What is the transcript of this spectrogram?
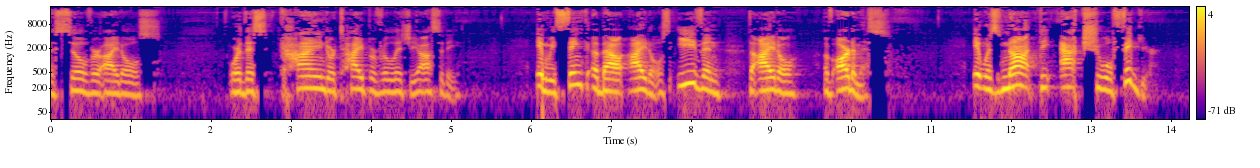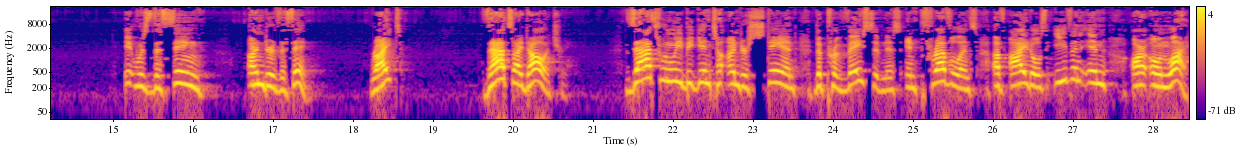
the silver idols or this kind or type of religiosity, when we think about idols, even the idol of Artemis, it was not the actual figure. It was the thing under the thing, right? That's idolatry. That's when we begin to understand the pervasiveness and prevalence of idols, even in our own life.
